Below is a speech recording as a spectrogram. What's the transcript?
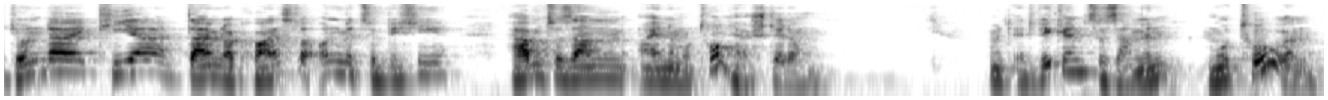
Hyundai, Kia, Daimler Chrysler und Mitsubishi haben zusammen eine Motorenherstellung und entwickeln zusammen Motoren.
